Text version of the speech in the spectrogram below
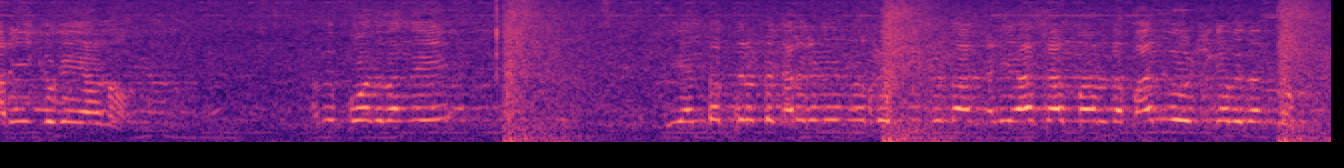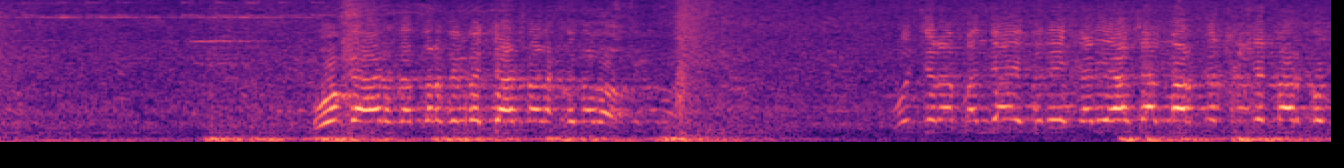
അറിയിക്കുകയാണ്. അതുപോലെ തന്നെ ഈ എൺപത്തിരണ്ട് കലകളിൽ നിന്ന് എത്തിയിട്ടുള്ള കളിയാശാന്മാരുടെ പാരിതോഷിക വിതരണം ഓങ്കാര സത്രത്തിൽ വെച്ചാണ് നടക്കുന്നത്. ഉച്ചിറ പഞ്ചായത്തിലെ കളിയാശാന്മാർക്കും ശിഷ്യന്മാർക്കും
